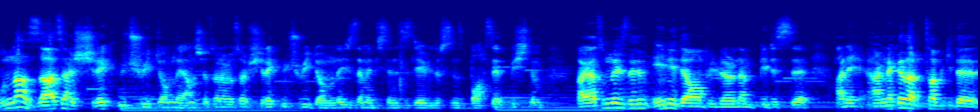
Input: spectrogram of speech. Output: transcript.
Bundan zaten Shrek 3 videomda yanlış hatırlamıyorsam Shrek 3 videomda izlemediyseniz izleyebilirsiniz. Bahsetmiştim. Hayatımda izlediğim en iyi devam filmlerinden birisi. Hani her ne kadar tabii ki de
